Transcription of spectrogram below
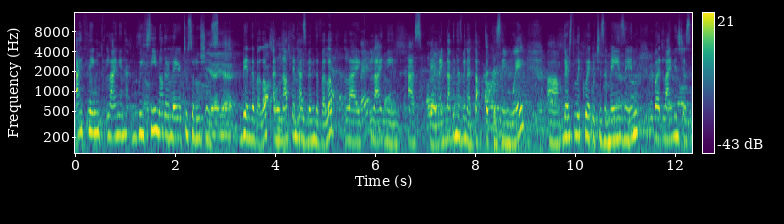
i think lightning we've seen other layer 2 solutions being developed and nothing has been developed like lightning has been. Like nothing has been adopted the same way. Um, um, there's Liquid, which is amazing, but Line is just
